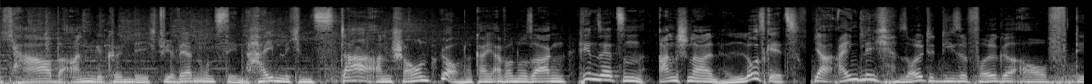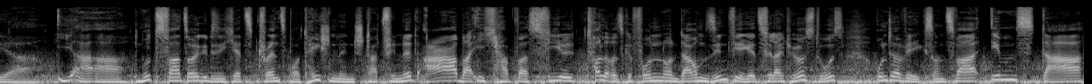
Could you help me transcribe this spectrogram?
ich habe angekündigt, wir werden uns den heimlichen Star anschauen. Ja, dann kann ich einfach nur sagen, hinsetzen, anschnallen, los geht's. Ja, eigentlich sollte diese Folge auf der IAA Nutzfahrzeuge, die sich jetzt Transportation nennt, stattfindet, aber ich habe was viel viel Tolleres gefunden und darum sind wir jetzt, vielleicht hörst du es, unterwegs. Und zwar im Star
